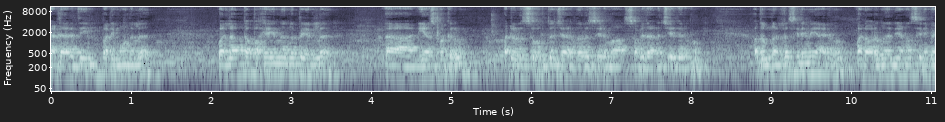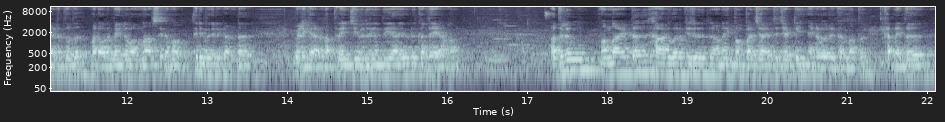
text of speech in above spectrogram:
രണ്ടായിരത്തി പതിമൂന്നിൽ വല്ലാത്ത പഹയൻ എന്ന പേരിൽ നിയാസ് ബക്കറും മറ്റൊരു സുഹൃത്തും ചേർന്ന ഒരു സിനിമ സംവിധാനം ചെയ്തിരുന്നു. അതും നല്ല സിനിമയായിരുന്നു. മനോരമ തന്നെയാണ് സിനിമ എടുത്തത്. മനോരമയിൽ വന്ന സിനിമ ഒത്തിരി പേര് കണ്ട് വിളിക്കാറുണ്ട്. അത്രയും ജീവിതഗന്ധിയായ ഒരു കഥയാണ്. അതിലും നന്നായിട്ട് ഹാർഡ് വർക്ക് ചെയ്തിട്ടാണ് ഇപ്പം പഞ്ചായത്ത് ചെട്ടി ഞങ്ങൾ ഒരുക്കുന്നത്. കാരണം ഇത്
